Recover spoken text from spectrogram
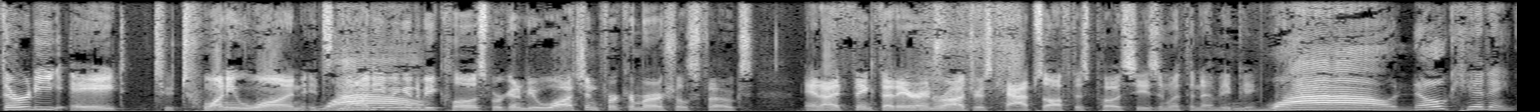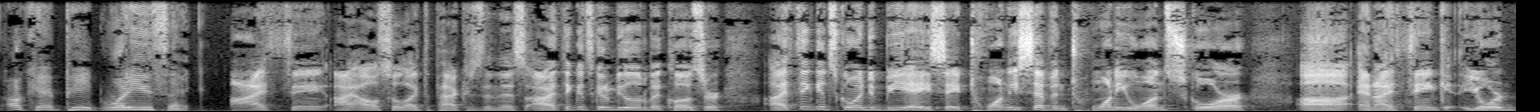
38 to 21. It's not even going to be close. We're going to be watching for commercials, folks. And I think that Aaron Rodgers caps off this postseason with an MVP. wow, no kidding. Okay, Pete, what do you think? I think I also like the Packers in this. I think it's going to be a little bit closer. I think it's going to be a say 27-21 score, uh, and I think your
